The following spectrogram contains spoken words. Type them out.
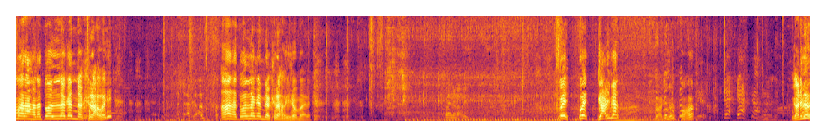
મારા આના તો અલગ જ નખરા હોય. આના તો અલગ જ નખરા હોય અમારે. ઓય ઓય ગાડી મેલ. ગાડી મેલ. ગાડી મેલ?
